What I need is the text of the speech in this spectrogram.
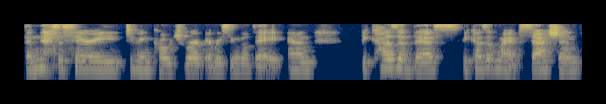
than necessary doing coach work every single day. And because of this, because of my obsession,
